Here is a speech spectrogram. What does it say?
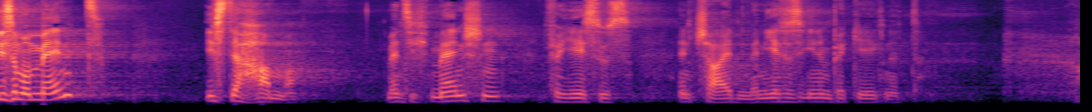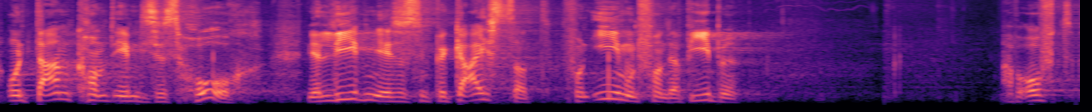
Dieser Moment ist der Hammer, wenn sich Menschen für Jesus entscheiden, wenn Jesus ihnen begegnet. Und dann kommt eben dieses Hoch. Wir lieben Jesus, sind begeistert von ihm und von der Bibel. Aber oft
